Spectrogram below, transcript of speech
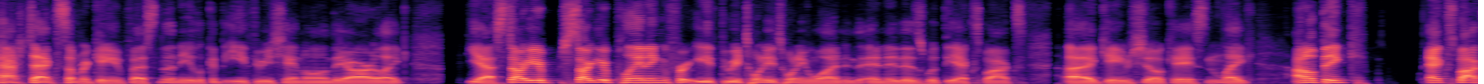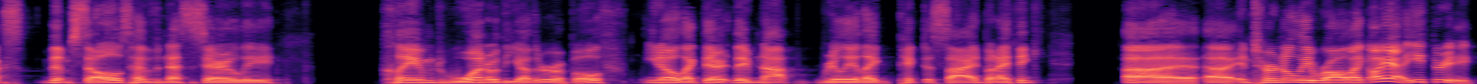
Hashtag Summer Game Fest, and then you look at the E3 channel, and they are like, "Yeah, start your start your planning for E3 2021," and, and it is with the Xbox uh, Game Showcase. And like, I don't think Xbox themselves have necessarily claimed one or the other or both. You know, like they're they've not really like picked a side, but I think uh, uh internally we're all like, "Oh yeah, E3."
